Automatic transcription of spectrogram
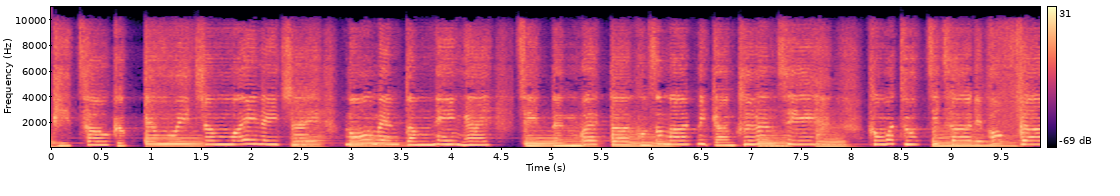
พี่เท่ากับ MV จำไว้ในใจโมเมนตัมนี้ไงที่เป็นเวกเตอร์ของสมาธิในการเคลื่อนที่ของวัตถุที่เธอได้พบเจอ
